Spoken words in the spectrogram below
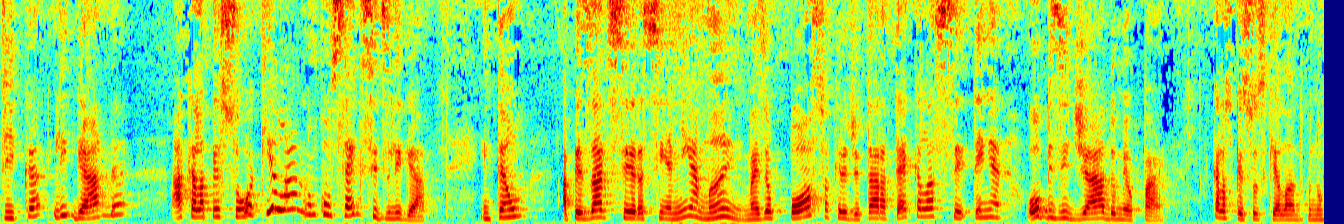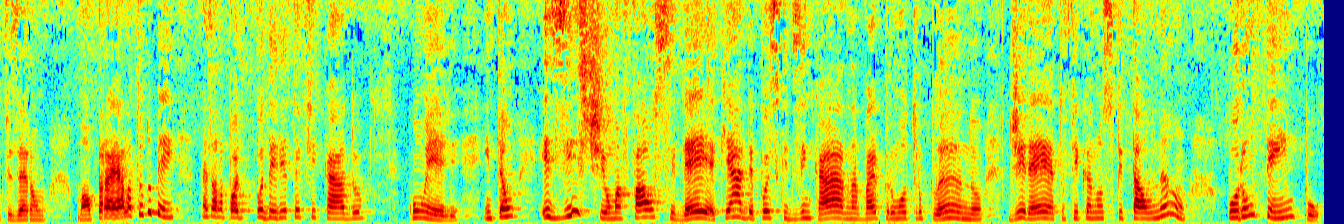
fica ligada aquela pessoa que ela não consegue se desligar. Então, apesar de ser assim a minha mãe, mas eu posso acreditar até que ela tenha obsidiado meu pai. Aquelas pessoas que ela não fizeram mal para ela, tudo bem, mas ela pode, poderia ter ficado com ele. Então, existe uma falsa ideia que ah, depois que desencarna, vai para um outro plano, direto, fica no hospital. Não, por um tempo,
